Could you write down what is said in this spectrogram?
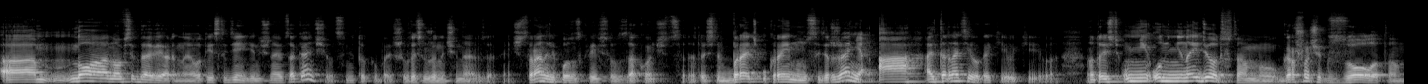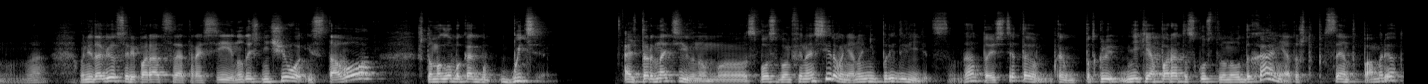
но оно всегда верное. Вот если деньги начинают заканчиваться, не только большие, вот если уже начинают заканчиваться, рано или поздно, скорее всего, закончится. То есть брать Украину на содержание, а альтернатива какие у Киева? Ну, то есть он не, он не найдет там горшочек с золотом, да? он не добьется репарации от России. Ну, то есть ничего из того, что могло бы как бы быть альтернативным э, способом финансирования, оно не предвидится. Да? То есть это как бы подклю... некий аппарат искусственного дыхания, а то, что пациент помрет,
